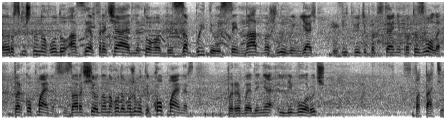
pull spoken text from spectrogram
е, розкішну нагоду АЗ втрачає для того, аби забити ось цей надважливий м'яч у відповідь у протистоянні проти зволи. Пер Коп Майнерс. Зараз ще одна нагода може бути. Коп Майнерс. Переведення ліворуч. Пататі.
